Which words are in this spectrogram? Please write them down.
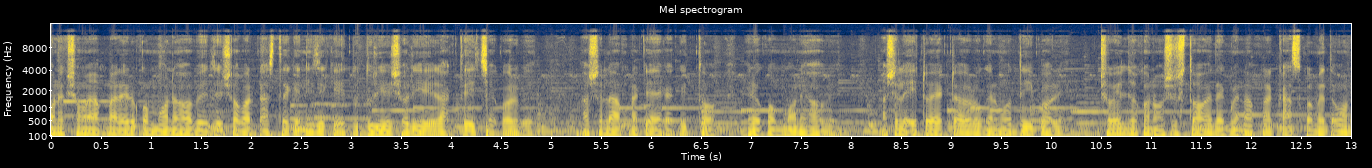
অনেক সময় আপনার এরকম মনে হবে যে সবার কাছ থেকে নিজেকে দূরিয়ে সরিয়ে রাখতে ইচ্ছা করবে। আসলে আপনাকে একাকিত্ব এরকম মনে হবে। আসলে এটা একটা রোগের মধ্যেই পড়ে। শরীর যখন অসুস্থ হয়, দেখবেন আপনার কাজকর্মে তেমন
